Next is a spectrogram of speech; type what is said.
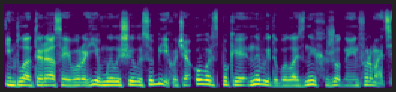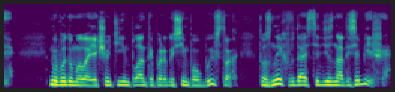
Імпланти раси і ворогів ми лишили собі, хоча Оверс поки не видобула з них жодної інформації. Ми подумали, якщо ті імпланти передусім по вбивствах, то з них вдасться дізнатися більше.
